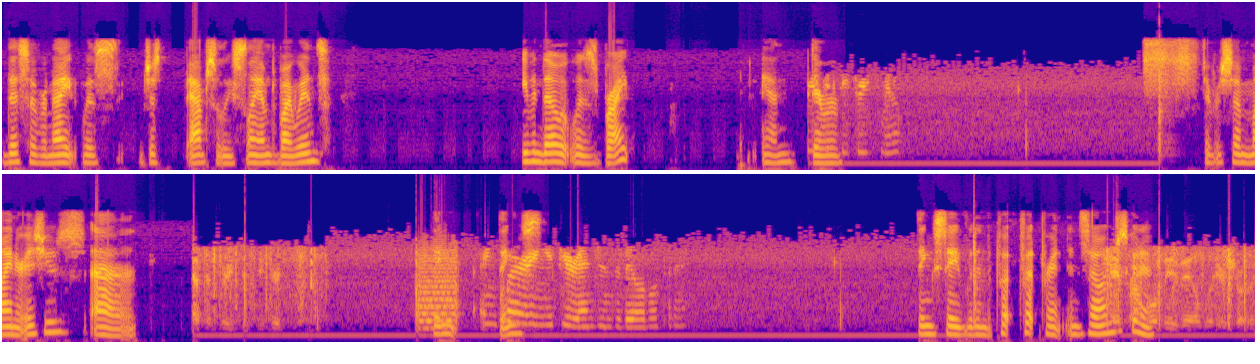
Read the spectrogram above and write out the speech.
this overnight was just absolutely slammed by winds. Even though it was bright and there were there were some minor issues. Uh, After 363. thing, Inquiring if your engine's available today. Things stayed within the foot, footprint, and so I'm just gonna We'll be available here shortly.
